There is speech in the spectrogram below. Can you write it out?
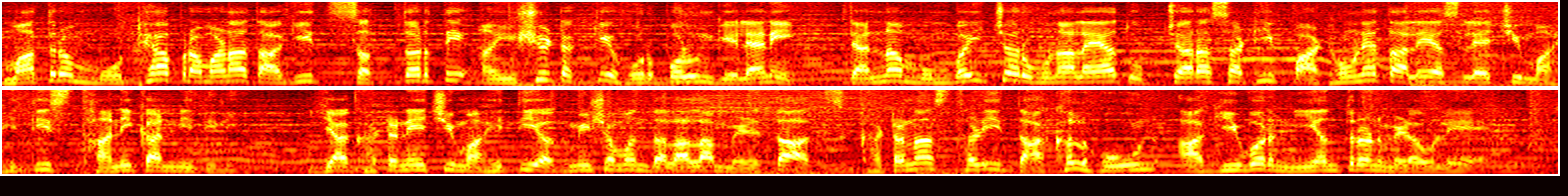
मात्र मोठ्या प्रमाणात आगीत सत्तर ते ऐंशी टक्के होरपळून गेल्याने त्यांना मुंबईच्या रुग्णालयात उपचारासाठी पाठवण्यात आले असल्याची माहिती स्थानिकांनी दिली. या घटनेची माहिती अग्निशमन दलाला मिळताच घटनास्थळी दाखल होऊन आगीवर नियंत्रण मिळवले. आहे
